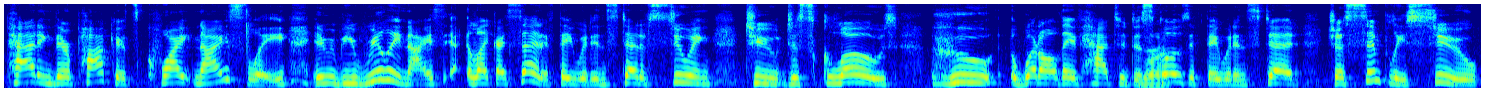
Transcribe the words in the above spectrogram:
padding their pockets quite nicely. It would be really nice, like I said, if they would instead of suing to disclose who what all they've had to disclose, right. if they they would instead just simply sue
